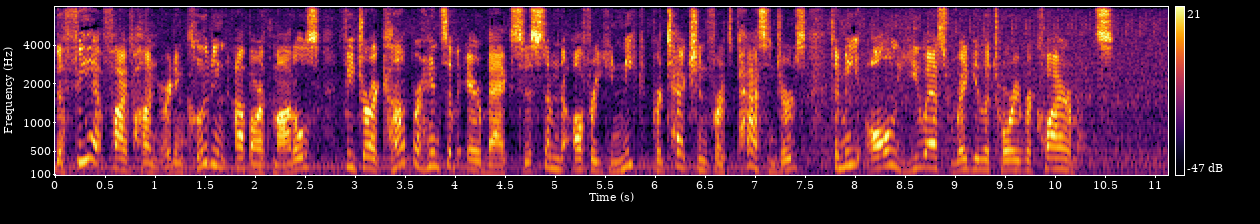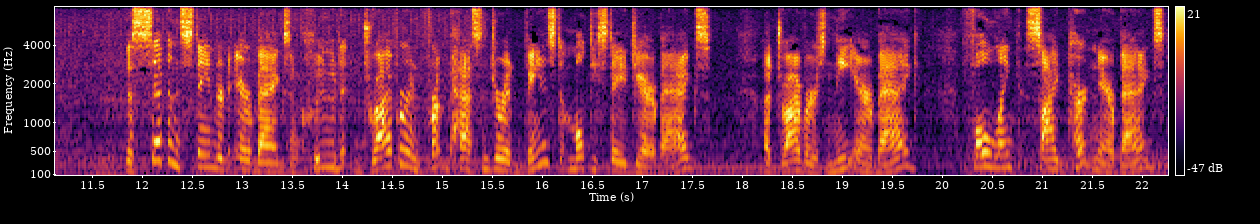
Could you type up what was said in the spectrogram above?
The Fiat 500, including Abarth models, feature a comprehensive airbag system to offer unique protection for its passengers to meet all U.S. regulatory requirements. The seven standard airbags include driver and front passenger advanced multi stage airbags, a driver's knee airbag, full length side curtain airbags,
